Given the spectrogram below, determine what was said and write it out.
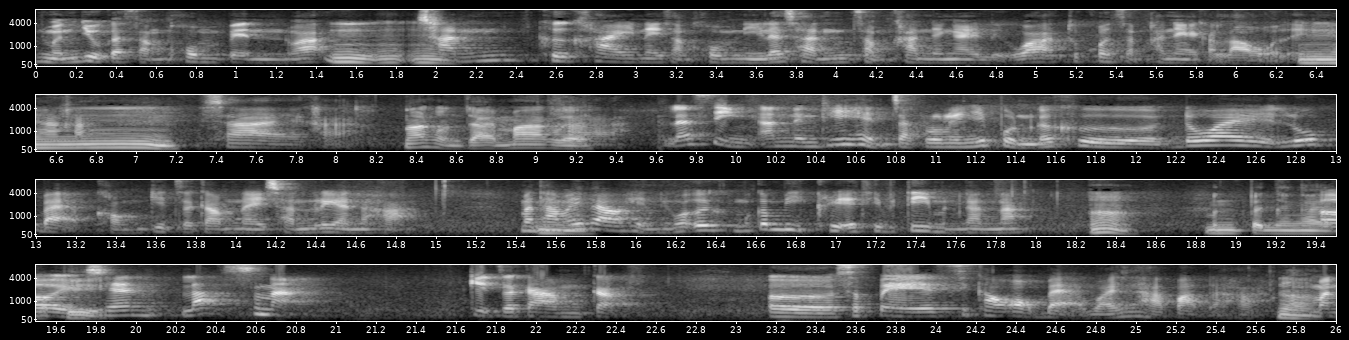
เหมือนอยู่กับสังคมเป็นว่าอืมอืมอืมฉันคือใครในสังคมนี้และฉันสำคัญยังไง หรือว่าทุกคนสำคัญยังไงกับเราอะไรอย่างเงี้ยค่ะอืมใช่ค่ะ น่าสนใจมากเลยค่ะและสิ่งอันหนึ่งที่เห็นจากโรงเรียนญี่ปุ่นก็คือด้วยรูปแบบของกิจกรรมในชั้นเรียนนะคะ มันทำให้อืมแพลวเห็นถึงว่าเออมันก็มี creativity เหมือนกันนะอ่ามันเป็นยังไงเอครัอบอย่าพี่งเช่น ลักษณะกิจกรรมกับเออสเปซที่เขาออกแบบไว้สถาปัตย์อะค่ะอ่ามัมัน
